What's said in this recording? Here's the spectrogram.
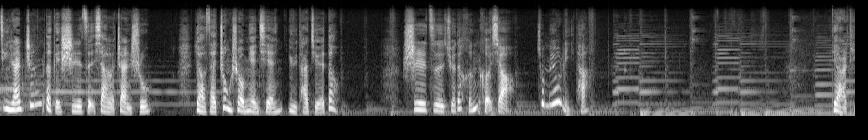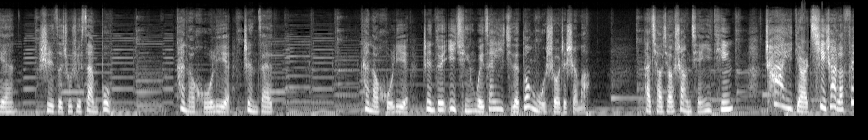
竟然真的给狮子下了战书，要在众兽面前与他决斗。狮子觉得很可笑。就没有理他。第二天，狮子出去散步，看到狐狸正在看到狐狸正对一群围在一起的动物说着什么。他悄悄上前一听，差一点气炸了肺。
